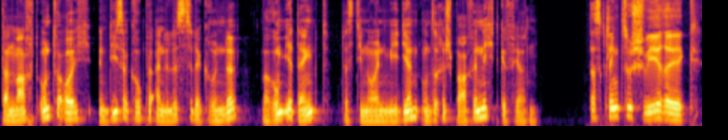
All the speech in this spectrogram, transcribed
Dann macht unter euch in dieser Gruppe eine Liste der Gründe, warum ihr denkt, dass die neuen Medien unsere Sprache nicht gefährden. Das klingt zu schwierig.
